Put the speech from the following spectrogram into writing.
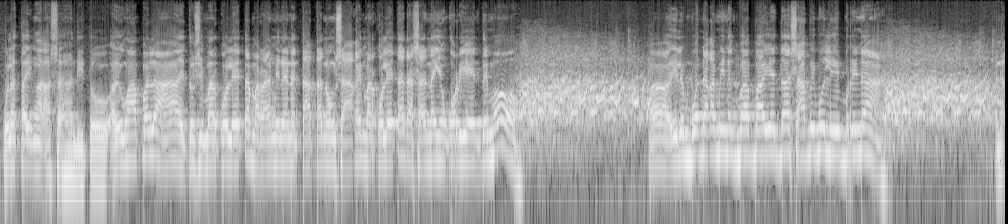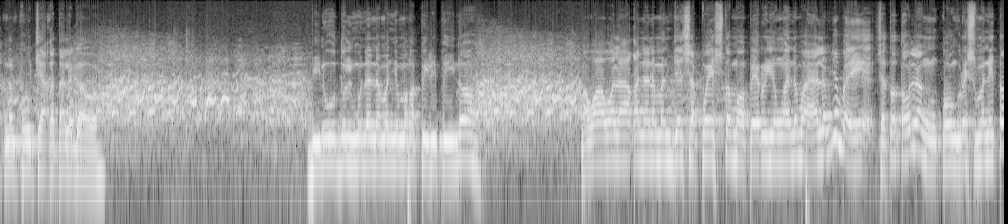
Wala tayong aasahan dito. Ay, nga pala, ha, ito si Marcoleta, marami na nagtatanong sa akin, Marcoleta, nasaan na yung kuryente mo? Ah, ilang buwan na kami nagbabayad na, sabi mo libre na. Anak ng putya ka talaga, oh. Binudol mo na naman yung mga Pilipino. Mawawala ka na naman dyan sa pwesto mo, pero yung ano ba, alam nyo ba eh, sa totoo lang, congressman ito,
